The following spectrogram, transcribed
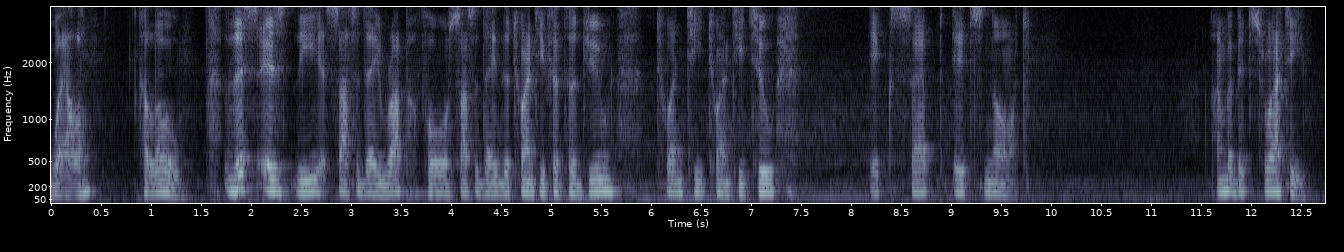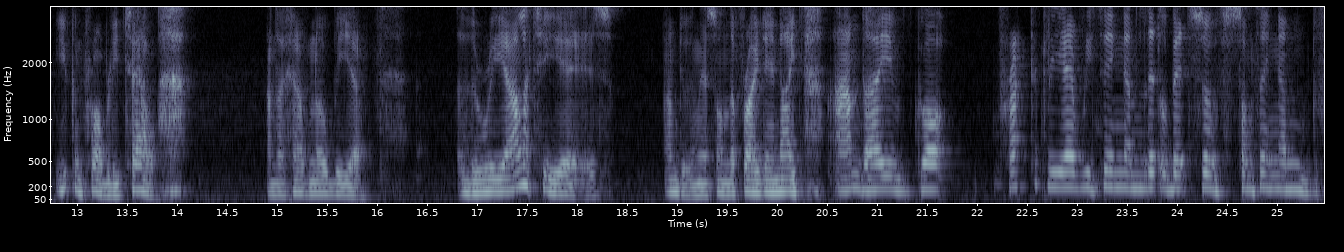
Well, hello. This is the Saturday wrap for Saturday, the 25th of June 2022, except it's not. I'm a bit sweaty. You can probably tell. And I have no beer. The reality is, I'm doing this on the Friday night, and I've got practically everything and little bits of something and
